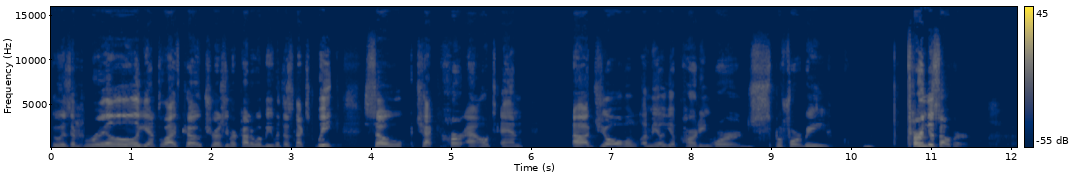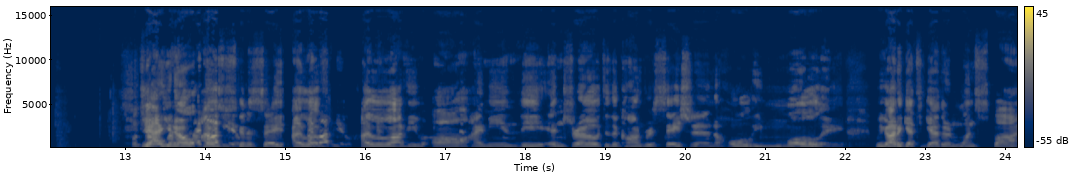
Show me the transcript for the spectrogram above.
who is a brilliant life coach. Rosie Mercado will be with us next week, so check her out. And uh, Joel, Amelia, parting words before we turn this over. Well, Yeah, you know, I, I, was you. just gonna say, I I love, love you. I love you all. I mean, the intro to the conversation, holy moly. We got to get together in one spot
